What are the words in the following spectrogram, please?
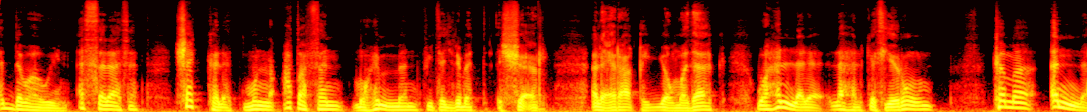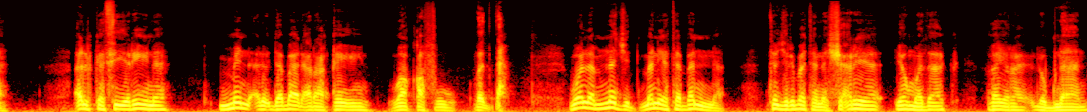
الدواوين الثلاثة شكلت منعطفا مهما في تجربة الشعر العراقي يوم ذاك وهلل لها الكثيرون كما أن الكثيرين من الأدباء العراقيين وقفوا ضده. ولم نجد من يتبنى تجربتنا الشعرية يوم ذاك غير لبنان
